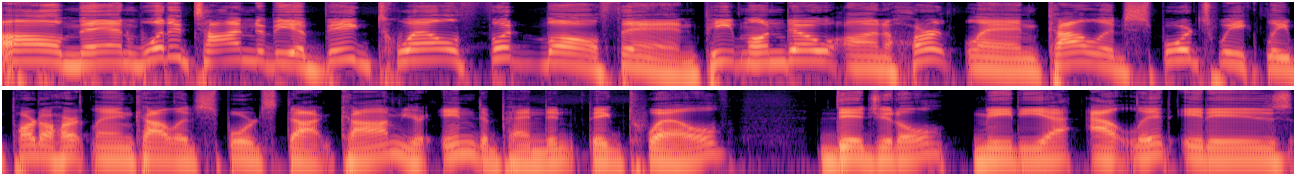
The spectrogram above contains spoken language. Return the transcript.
Oh, man, what a time to be a Big 12 football fan. Pete Mundo on Heartland College Sports Weekly, part of heartlandcollegesports.com, your independent Big 12 digital media outlet. It is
